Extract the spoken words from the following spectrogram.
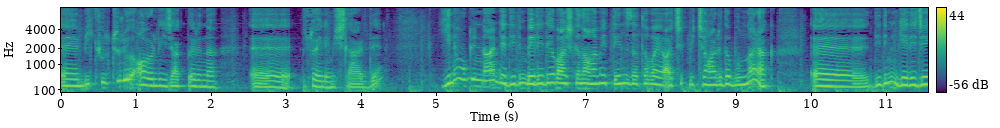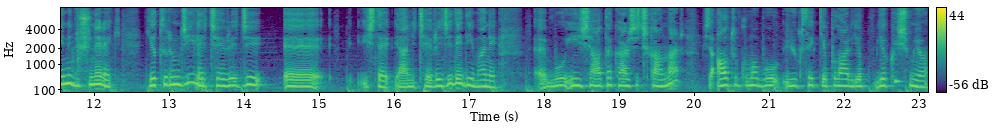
e, bir kültürü ağırlayacaklarını e, söylemişlerdi. Yine o günlerde Didim Belediye Başkanı Ahmet Deniz Atabay'a açık bir çağrıda bulunarak e, Didim'in geleceğini düşünerek yatırımcı ile çevreci e, işte yani çevreci dediğim hani e, bu inşaata karşı çıkanlar işte altın kuma bu yüksek yapılar yap, yakışmıyor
